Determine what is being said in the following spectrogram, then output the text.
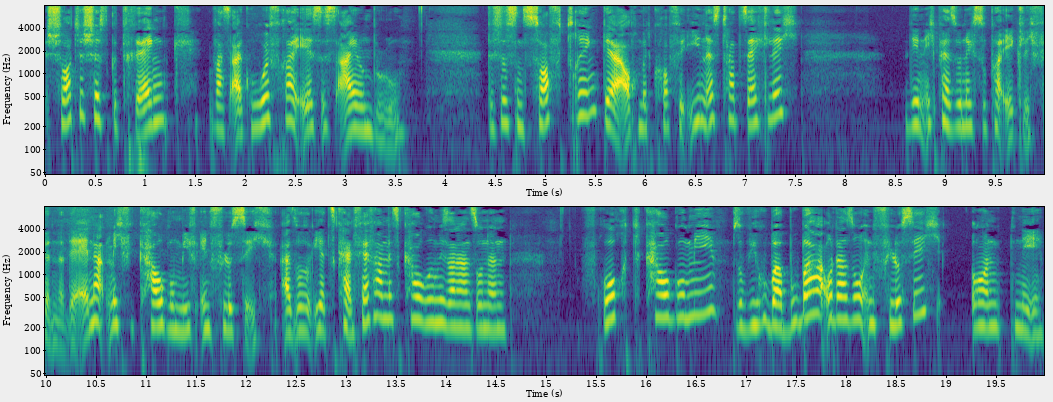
schottisches Getränk, was alkoholfrei ist, ist Iron Brew. Das ist ein Softdrink, der auch mit Koffein ist tatsächlich, den ich persönlich super eklig finde. Der erinnert mich wie Kaugummi in flüssig. Also jetzt kein Pfefferminz-Kaugummi, sondern so einen Fruchtkaugummi, so wie Huba Buba oder so in flüssig. Und nee,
